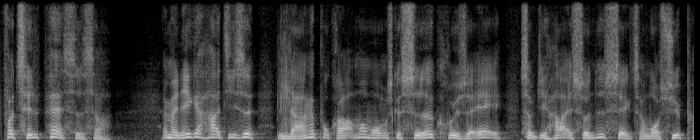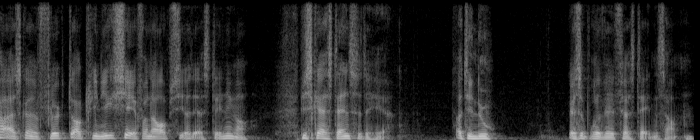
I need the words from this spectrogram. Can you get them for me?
får tilpasset sig. At man ikke har disse lange programmer, hvor man skal sidde og krydse af, som de har i sundhedssektoren, hvor sygeplejerskerne flygter og klinikcheferne opsiger deres stillinger. Vi skal have stanset det her. Og det er nu. Ellers så bryder velfærdsstaten sammen.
